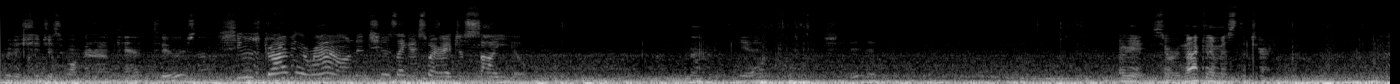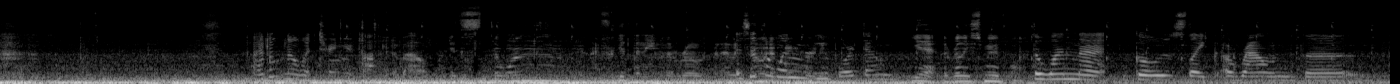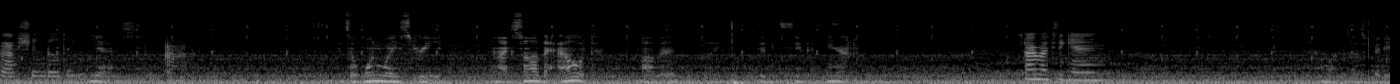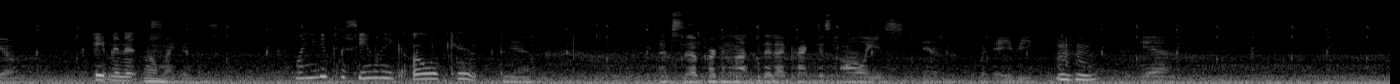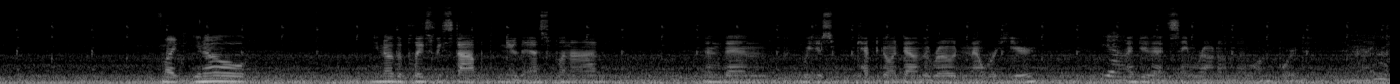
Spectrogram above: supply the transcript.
What is she just walking around Kent too or something? She was driving around and she was like, I swear I just saw you. Yeah, she did. Okay, so we're not gonna miss the turn. I don't know what turn you're talking about. It's the one I forget the name of the road, but I would Is it the one you it. bored down? Yeah, the really smooth one. The one that goes like around the fashion building? Yes. Ah. It's a one-way street, and I saw the out of it, but I didn't see the in. Starbucks again. How long is this video? Eight minutes. Oh my goodness. Well, you get to see like all of Kent. Yeah. That's the parking lot that I practiced ollies in with Avi. Mm-hmm. Yeah. Like, you know, you know the place we stopped near the Esplanade? And then we just kept going down the road and now we're here? Yeah. I do that same route on my longboard at night.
